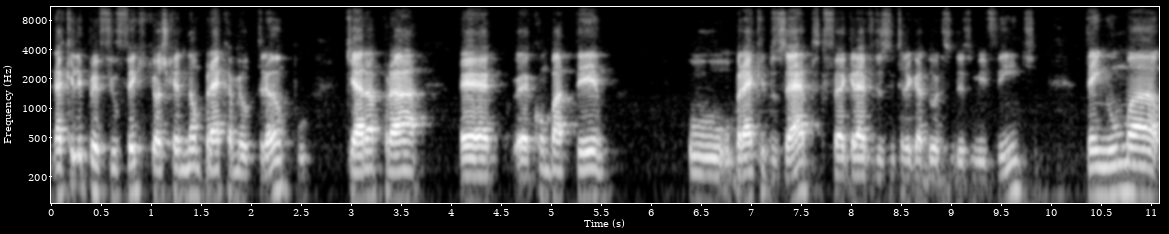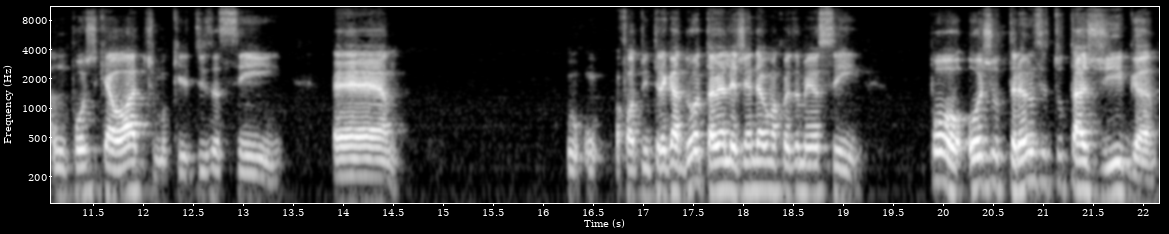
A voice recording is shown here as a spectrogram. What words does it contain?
naquele perfil fake que eu acho que é não breca meu trampo, que era para combater o, o break dos apps, que foi a greve dos entregadores em 2020, tem uma, um post que é ótimo, que diz assim: é, o, a foto do entregador, tá, e a legenda é alguma coisa meio assim: pô, hoje o trânsito tá giga.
